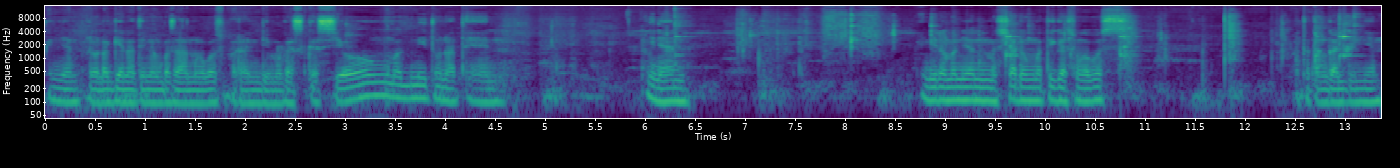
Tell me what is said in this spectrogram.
Ganyan, pero lagyan natin ng basahan mga boss para hindi magasgas yung magneto natin. Ganyan. Hindi naman yan masyadong matigas mga boss. Matatanggal din yan.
